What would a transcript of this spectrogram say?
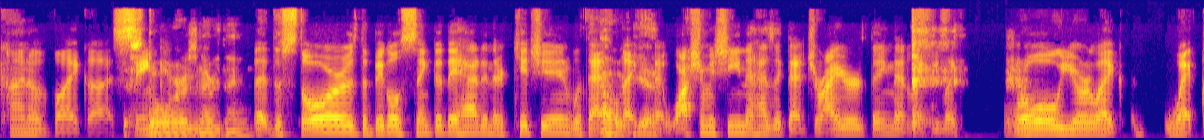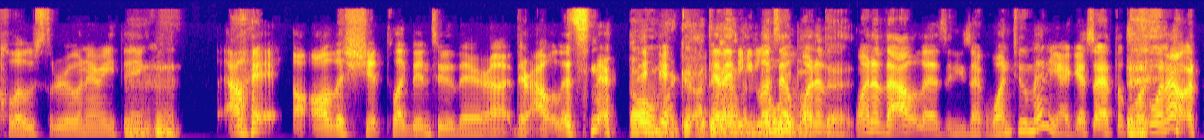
kind of like uh sink, stores and everything. The, the, stores, the big old sink that they had in their kitchen with that oh, like yeah. that washing machine that has like that dryer thing that like you like roll your like wet clothes through and everything. Mm-hmm. all the shit plugged into their uh their outlets and everything. Oh my god! I think and I then he looks at one of that. one of the outlets and he's like, "One too many. I guess I have to plug one out."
